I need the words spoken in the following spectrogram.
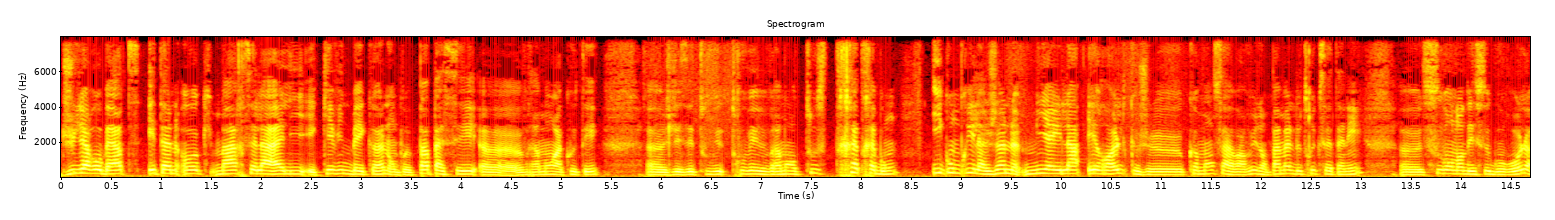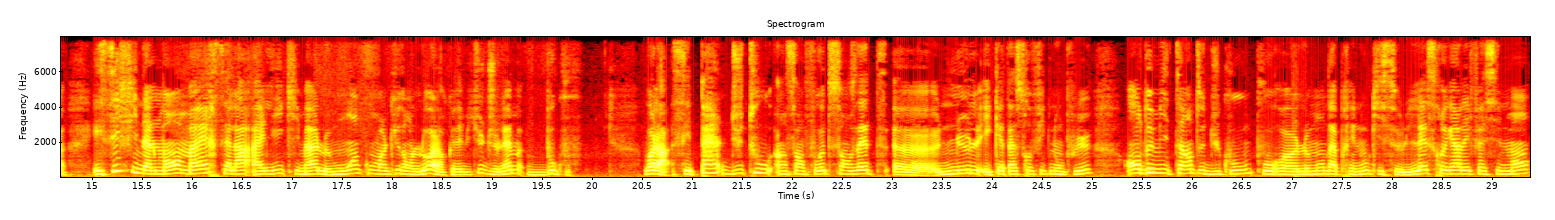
Julia Roberts, Ethan Hawke, Marcella Ali et Kevin Bacon, on peut pas passer euh, vraiment à côté. je les ai trouvés vraiment tous très très bons y compris la jeune Miaela Herold que je commence à avoir vu dans pas mal de trucs cette année, euh, souvent dans des seconds rôles. Et c'est finalement Maher Salah Ali qui m'a le moins convaincu dans le lot, alors que d'habitude je l'aime beaucoup. Voilà, c'est pas du tout un sans faute, sans être euh, nul et catastrophique non plus. En demi-teinte du coup pour euh, le monde après nous qui se laisse regarder facilement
